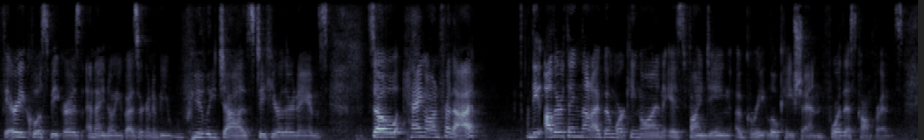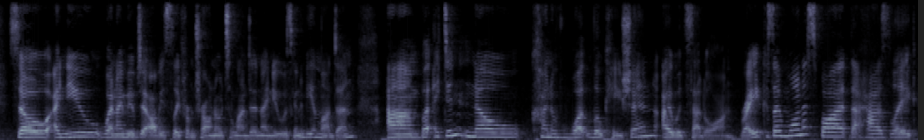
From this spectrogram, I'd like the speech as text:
very cool speakers, and I know you guys are going to be really jazzed to hear their names. So hang on for that. The other thing that I've been working on is finding a great location for this conference. So I knew when I moved it, obviously from Toronto to London, I knew it was going to be in London, um, but I didn't know kind of what location I would settle on, right? Because I want a spot that has like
